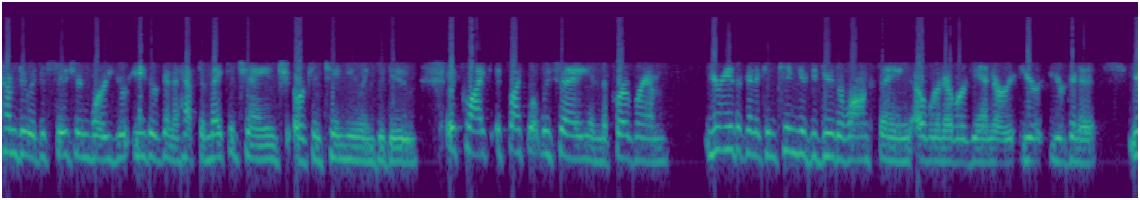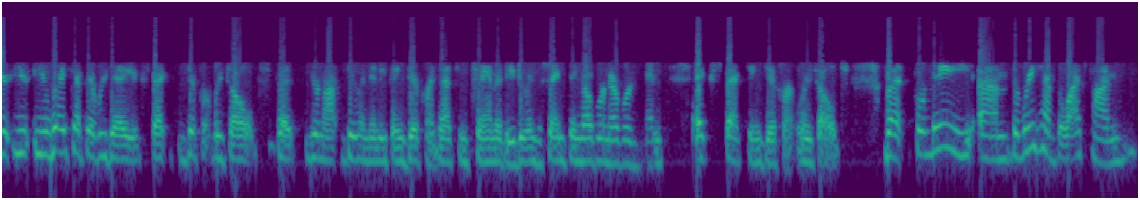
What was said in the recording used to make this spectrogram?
come to a decision where you're either going to have to make a change or continuing to do. It's like it's like what we say in the program you're either going to continue to do the wrong thing over and over again or you're you're going to you, you, you wake up every day, expect different results, but you're not doing anything different. That's insanity, doing the same thing over and over again, expecting different results. But for me, um, the rehab the last time,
